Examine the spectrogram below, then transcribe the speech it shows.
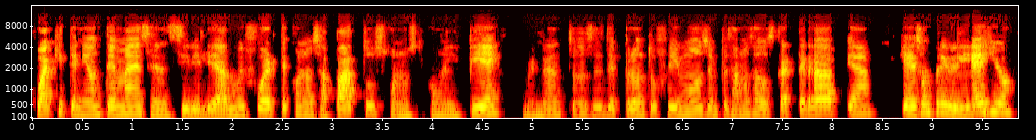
Joaquín tenía un tema de sensibilidad muy fuerte con los zapatos, con, los, con el pie, ¿verdad? Entonces, de pronto fuimos, empezamos a buscar terapia, que es un privilegio,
